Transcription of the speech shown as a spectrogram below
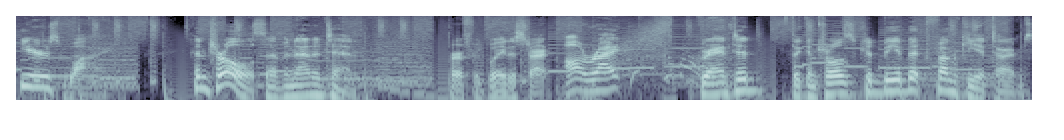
Here's why. Control, 7 out of 10. Perfect way to start. All right, Granted, the controls could be a bit funky at times,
